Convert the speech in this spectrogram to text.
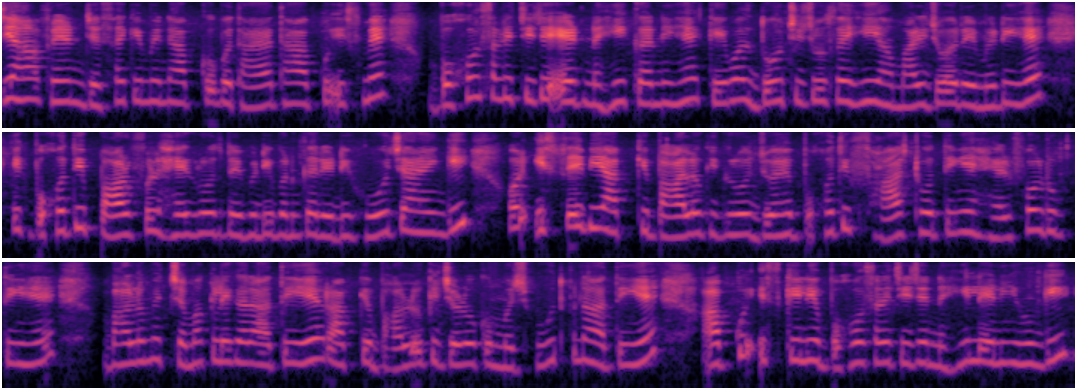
जी हाँ फ्रेंड, जैसा कि मैंने आपको बताया था, आपको इसमें बहुत सारी चीज़ें ऐड नहीं करनी है, केवल दो चीज़ों से ही हमारी जो रेमेडी है, एक बहुत ही पावरफुल हेयर ग्रोथ रेमेडी बनकर रेडी हो जाएँगी। और इससे भी आपके बालों की ग्रोथ जो है बहुत ही फास्ट होती है, हेयरफॉल रुकती हैं, बालों में चमक लेकर आती है और आपके बालों की जड़ों को मज़बूत बनाती हैं। आपको इसके लिए बहुत सारी चीज़ें नहीं लेनी होगी।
